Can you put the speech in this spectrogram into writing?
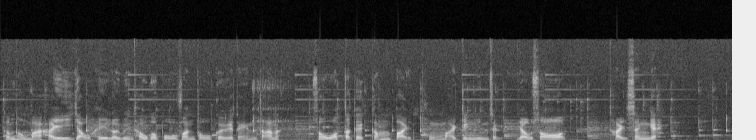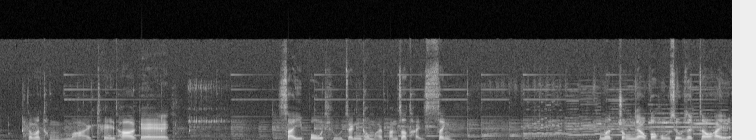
咁同埋喺遊戲裏面透過部分道具嘅訂單啊，所獲得嘅金幣同埋經驗值有所提升嘅，咁啊同埋其他嘅細部調整同埋品質提升，咁啊仲有個好消息就係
